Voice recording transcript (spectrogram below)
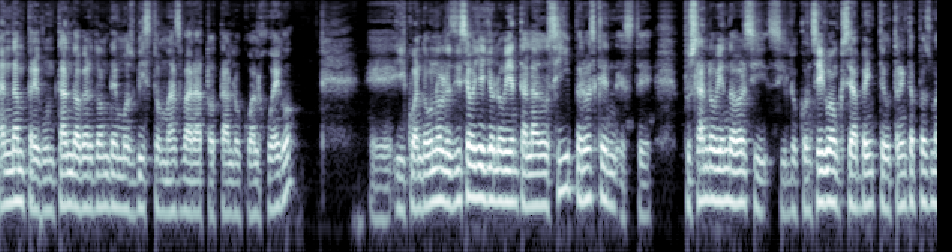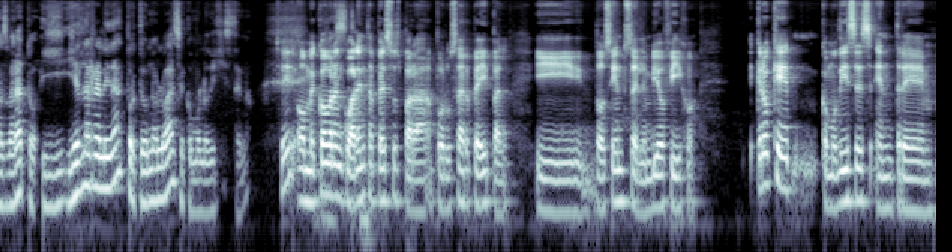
andan preguntando a ver dónde hemos visto más barato tal o cual juego. Eh, y cuando uno les dice, oye, yo lo vi entalado, sí, pero es que este, pues ando viendo a ver si, si lo consigo, aunque sea 20 o 30 pesos más barato. Y, es la realidad, porque uno lo hace, como lo dijiste, ¿no? Sí, o me cobran 40 pesos para, por usar PayPal y 200 el envío fijo. Creo que, como dices, entre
